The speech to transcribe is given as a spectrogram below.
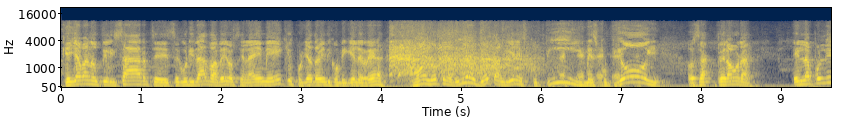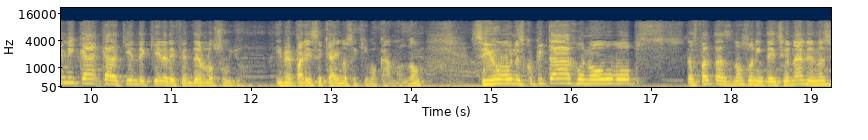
que ya van a utilizar eh, seguridad baberos en la MX, porque ya también dijo Miguel Herrera. No, el otro día yo también escupí, me escupió y, o sea, pero ahora, en la polémica cada quien quiere defender lo suyo. Y me parece que ahí nos equivocamos, ¿no? Si hubo un escupitajo, no hubo, pues, las faltas no son intencionales, no es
